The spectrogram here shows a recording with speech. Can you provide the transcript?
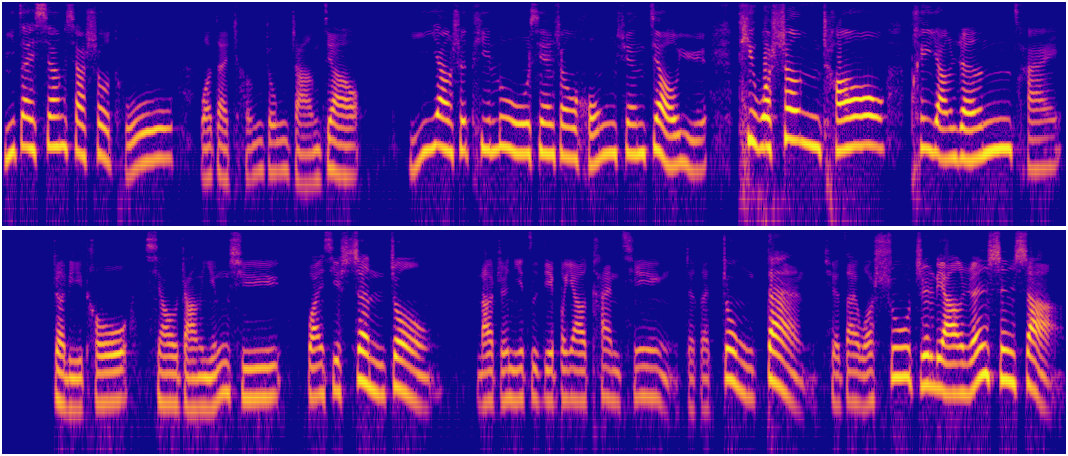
你在乡下受徒，我在城中掌教。”一样是替陆先生洪宣教育，替我圣朝培养人才，这里头嚣张盈虚，关系慎重。老侄你自己不要看轻，这个重担却在我叔侄两人身上，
